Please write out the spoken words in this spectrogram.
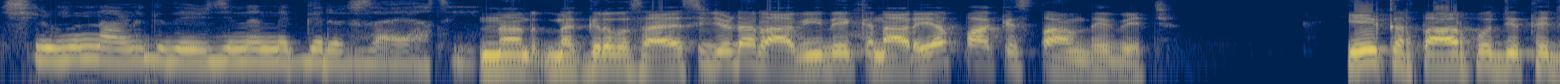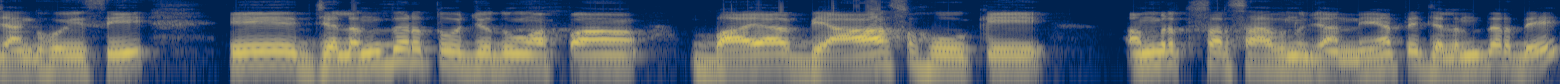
ਸ਼੍ਰੀ ਗੁਰੂ ਨਾਨਕ ਦੇਵ ਜੀ ਨੇ ਨਗਰ ਵਸਾਇਆ ਸੀ। ਨ- ਨਗਰ ਵਸਾਇਆ ਸੀ ਜਿਹੜਾ ਰਾਵੀ ਦੇ ਕਿਨਾਰੇ ਆ ਪਾਕਿਸਤਾਨ ਦੇ ਵਿੱਚ। ਇਹ ਕਰਤਾਰਪੁਰ ਜਿੱਥੇ ਜੰਗ ਹੋਈ ਸੀ ਇਹ ਜਲੰਧਰ ਤੋਂ ਜਦੋਂ ਆਪਾਂ ਬਾਇਆ ਬਿਆਸ ਹੋ ਕੇ ਅੰਮ੍ਰਿਤਸਰ ਸਾਹਿਬ ਨੂੰ ਜਾਂਦੇ ਆ ਤੇ ਜਲੰਧਰ ਦੇ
